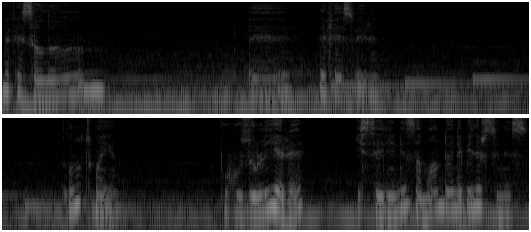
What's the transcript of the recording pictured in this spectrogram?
Nefes alın ve nefes verin. Unutmayın. Bu huzurlu yere istediğiniz zaman dönebilirsiniz.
